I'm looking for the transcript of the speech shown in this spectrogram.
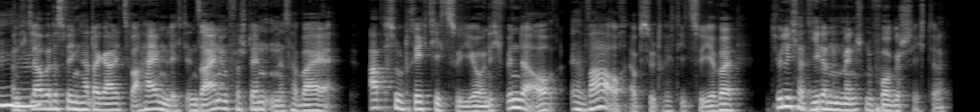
Mhm. Und ich mhm. glaube, deswegen hat er gar nichts verheimlicht. In seinem Verständnis war er absolut richtig zu ihr. Und ich finde auch, er war auch absolut richtig zu ihr, weil natürlich hat jeder Menschen eine Vorgeschichte.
